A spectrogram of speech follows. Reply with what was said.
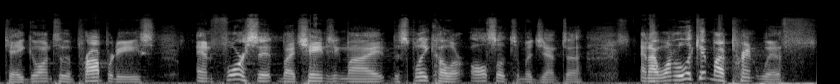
Okay, go into the properties and force it by changing my display color also to magenta. And I want to look at my print width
